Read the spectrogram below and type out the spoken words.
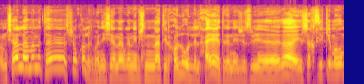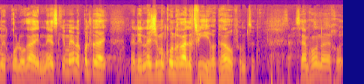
ان شاء الله معناتها شو نقول لك؟ مانيش أنا راني باش نعطي الحلول للحياة راني je suis راي شخصي كيما هم يقولوا راي الناس كيما أنا قلت راي. اللي نجم نكون غلط فيه وكهو فهمت؟ سامحونا يا خويا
